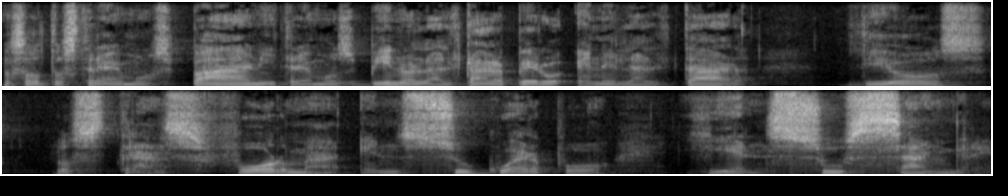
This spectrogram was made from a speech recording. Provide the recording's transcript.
nosotros traemos pan y traemos vino al altar, pero en el altar Dios los transforma en su cuerpo y en su sangre.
